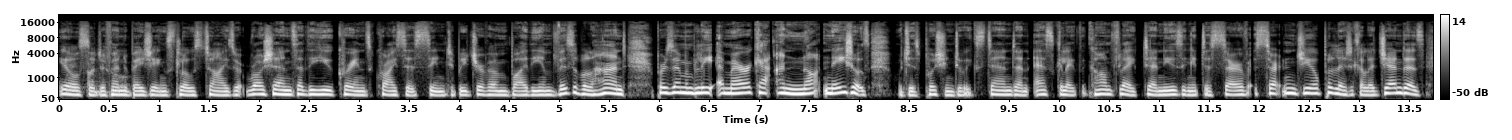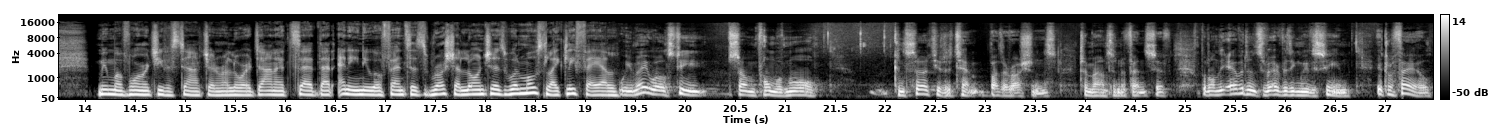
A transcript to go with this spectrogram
He also defended Beijing's close ties with Russia and said the Ukraine's crisis seemed to be driven by the invisible hand, presumably America and not NATO's, which is pushing to extend and escalate the conflict and using it to serve certain geopolitical agendas. Meanwhile, former Chief of Staff General Lord Dannatt said that any new offences Russia launches will most likely fail. We may well see some form of more concerted attempt by the Russians to mount an offensive. But on the evidence of everything we've seen, it'll fail.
